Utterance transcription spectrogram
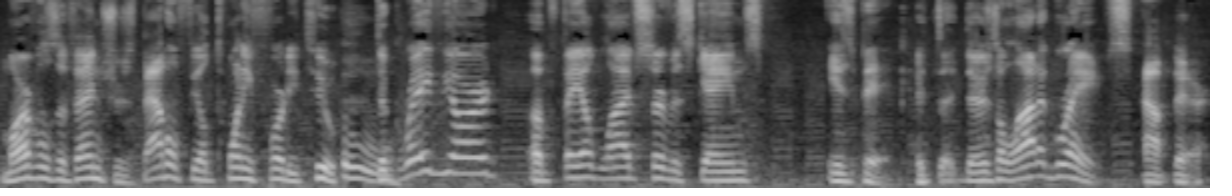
Marvel's Avengers, Battlefield 2042. The graveyard of failed live service games is big. It, there's a lot of graves out there.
